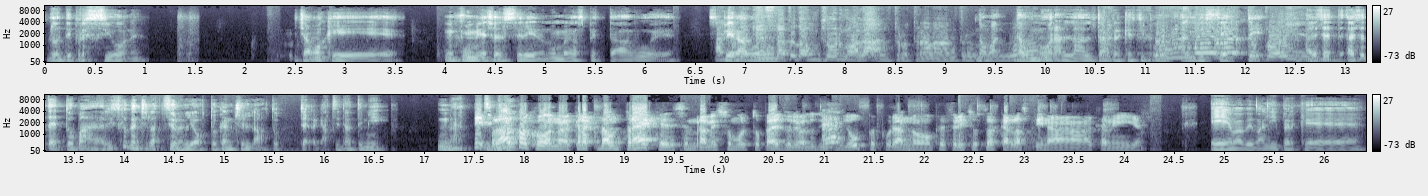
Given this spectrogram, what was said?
la depressione. Diciamo che un fulmine a ciel sereno, non me l'aspettavo e speravo perché è non... stato da un giorno all'altro, tra l'altro. No, ma da un'ora all'altra, perché tipo alle 7... e poi- Alle 7, alle 7 ho detto, ma rischio cancellazione, alle 8 cancellato. Cioè, ragazzi, datemi Sì, tra l'altro con Crackdown 3 che sembra messo molto peggio a livello di Eh. sviluppo, eppure hanno preferito staccare la spina a Camiglia. Eh, vabbè, ma lì perché...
